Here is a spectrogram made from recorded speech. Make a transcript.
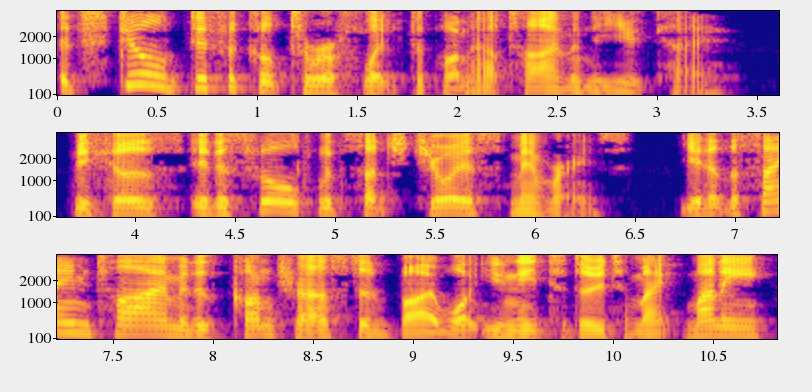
It's still difficult to reflect upon our time in the UK because it is filled with such joyous memories. Yet at the same time, it is contrasted by what you need to do to make money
